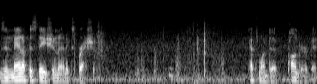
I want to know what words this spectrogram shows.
is in manifestation and expression. That's one to ponder a bit.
